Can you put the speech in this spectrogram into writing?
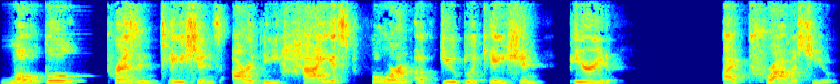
local presentations are the highest form of duplication, period. I promise you.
